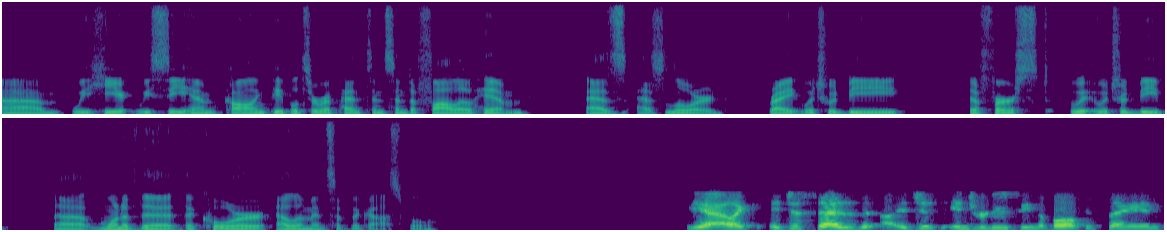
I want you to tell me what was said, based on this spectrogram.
um, we hear we see him calling people to repentance and to follow him as as Lord right which would be the first which would be uh, one of the the core elements of the gospel Yeah, like it just says it's just introducing the book. It's saying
